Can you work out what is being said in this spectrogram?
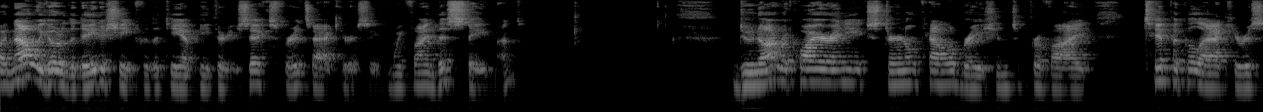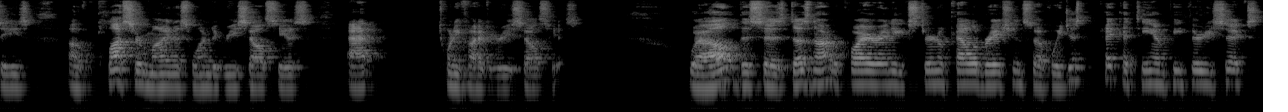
But now we go to the data sheet for the TMP36 for its accuracy, and we find this statement do not require any external calibration to provide typical accuracies of plus or minus 1 degree Celsius at 25 degrees Celsius. Well, this says does not require any external calibration, so if we just pick a TMP36,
